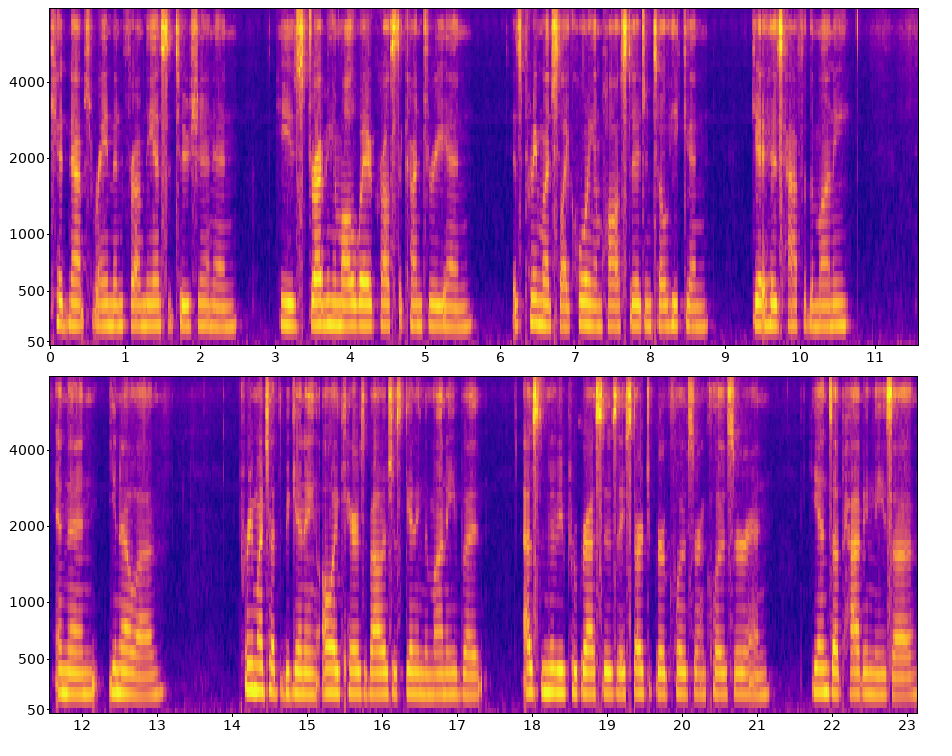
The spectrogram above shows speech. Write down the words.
kidnaps Raymond from the institution and he's driving him all the way across the country and is pretty much like holding him hostage until he can get his half of the money. And then you know uh, pretty much at the beginning, all he cares about is just getting the money, but as the movie progresses, they start to grow closer and closer, and he ends up having these uh,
